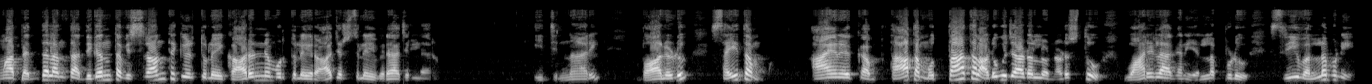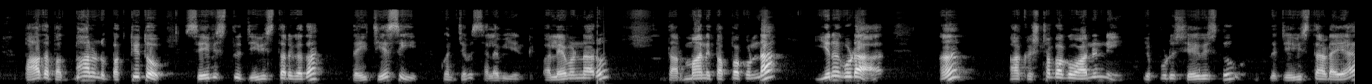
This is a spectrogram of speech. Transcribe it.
మా పెద్దలంతా దిగంత విశ్రాంత కీర్తులై కారుణ్యమూర్తులై రాజర్సులై విరాజిల్లారు. ఈ చిన్నారి బాలుడు సైతం ఆయన యొక్క తాత ముత్తాతల అడుగుజాడల్లో నడుస్తూ వారిలాగని ఎల్లప్పుడూ శ్రీవల్లభుని పాద పద్మాలను భక్తితో సేవిస్తూ జీవిస్తారు కదా దయచేసి కొంచెం సెలవియండి వాళ్ళు ఏమన్నారు ధర్మాన్ని తప్పకుండా ఈయన కూడా ఆ, కృష్ణ భగవాను ఎప్పుడు సేవిస్తూ జీవిస్తాడయ్యా.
